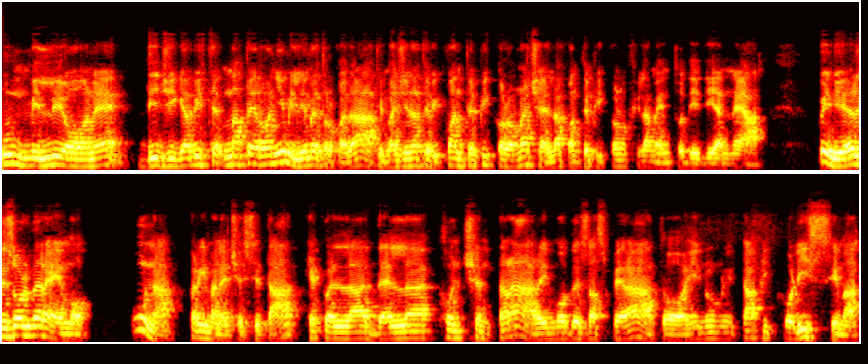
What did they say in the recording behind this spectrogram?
un milione di gigabit, ma per ogni millimetro quadrato. Immaginatevi quanto è piccola una cella, quanto è piccolo un filamento di DNA. Quindi risolveremo una prima necessità, che è quella del concentrare in modo esasperato in un'unità piccolissima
